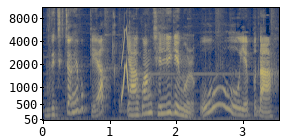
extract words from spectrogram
무게 측정해 볼게요. 야광 젤리괴물. 오, 예쁘다.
